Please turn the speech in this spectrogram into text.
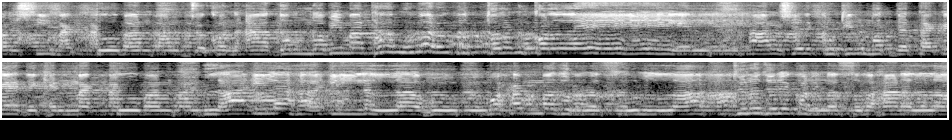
আরশি মাকতুবান। যখন আদম নবী মাথা মুবারক উত্তোলন করলেন, আরশের কুঠির মধ্যে তাকায় দেখেন মাকতুবান। লা ইলাহা ইল্লাল্লাহু মুহাম্মাদুর রাসূলুল্লাহ। জোরে জোরে কন্না সুবহানাল্লাহ।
